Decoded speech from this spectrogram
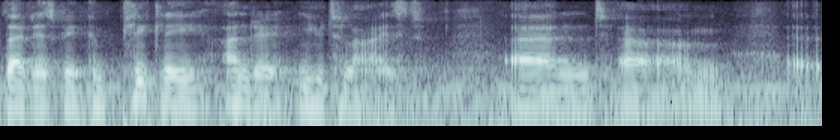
that has been completely underutilized, and um, uh,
